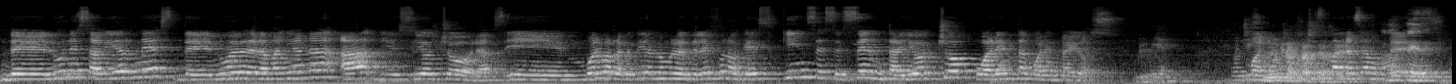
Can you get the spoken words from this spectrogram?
De lunes a viernes, de 9 de la mañana a 18 horas. Y vuelvo a repetir el número de teléfono que es 1568 4042. Bien. Bien. Muchísimas Bueno, Muchas gracias, muchísimas eh. gracias a A ustedes. ustedes.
